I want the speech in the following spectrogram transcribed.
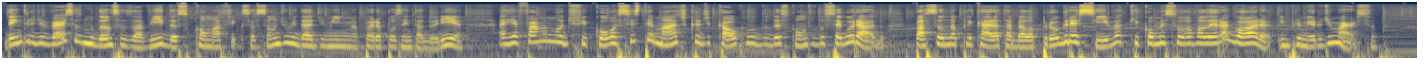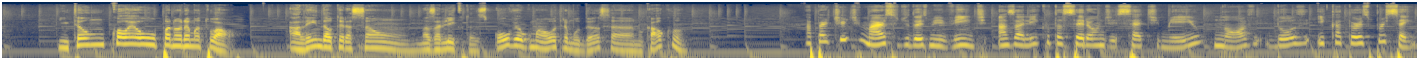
dentre diversas mudanças havidas, como a fixação de uma idade mínima para aposentadoria, a reforma modificou a sistemática de cálculo do desconto do segurado, passando a aplicar a tabela progressiva que começou a valer agora, em 1 de março. Então, qual é o panorama atual? Além da alteração nas alíquotas, houve alguma outra mudança no cálculo? A partir de março de 2020, as alíquotas serão de 7,5%, 9%, 12% e 14%,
